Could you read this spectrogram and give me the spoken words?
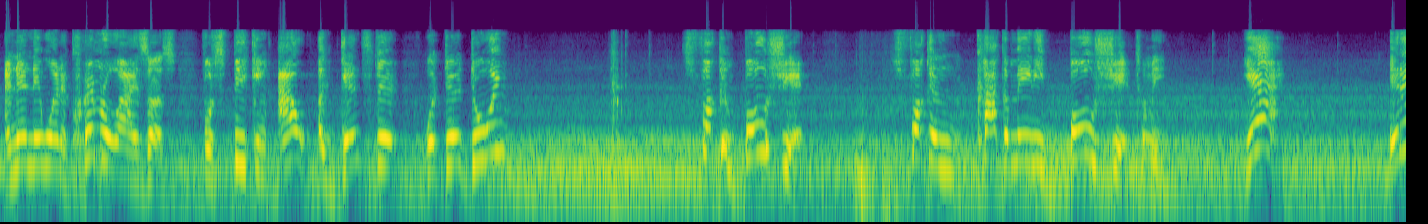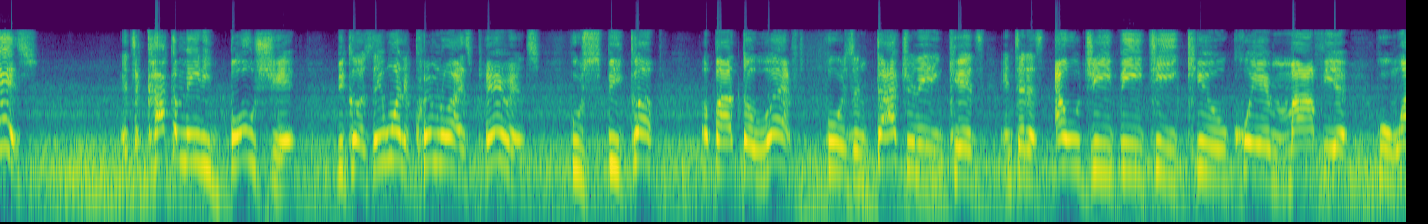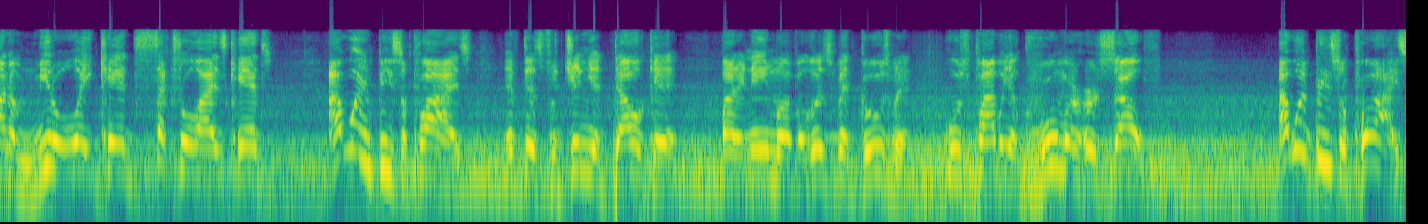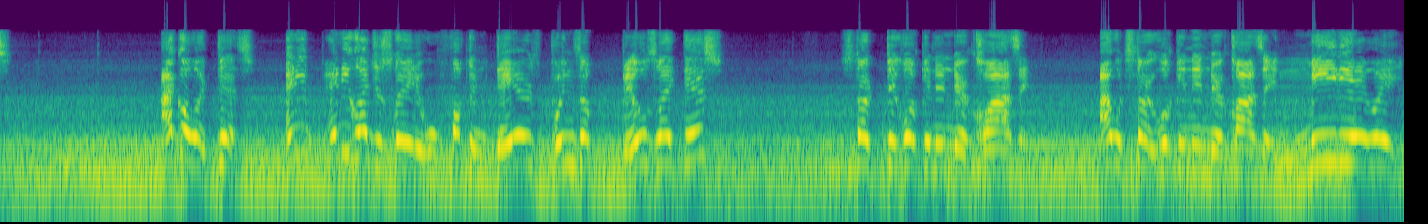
And then they want to criminalize us for speaking out against their, what they're doing. It's fucking bullshit. It's fucking cockamamie bullshit to me. Yeah, it is. It's a cockamamie bullshit because they want to criminalize parents who speak up about the left who is indoctrinating kids into this LGBTQ queer mafia who want to mutilate kids, sexualize kids. I wouldn't be surprised if this Virginia delegate by the name of Elizabeth Guzman, who's probably a groomer herself, I wouldn't be surprised. I go like this. Any any legislator who fucking dares brings up bills like this, start looking in their closet. I would start looking in their closet immediately.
